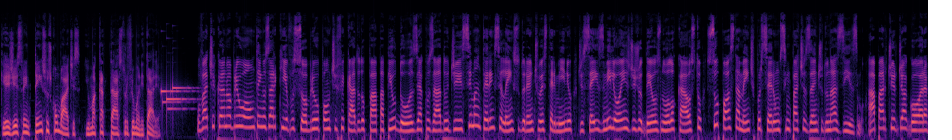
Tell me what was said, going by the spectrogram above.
que registra intensos combates e uma catástrofe humanitária. O Vaticano abriu ontem os arquivos sobre o pontificado do Papa Pio XII, acusado de se manter em silêncio durante o extermínio de 6 milhões de judeus no Holocausto, supostamente por ser um simpatizante do nazismo. A partir de agora,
